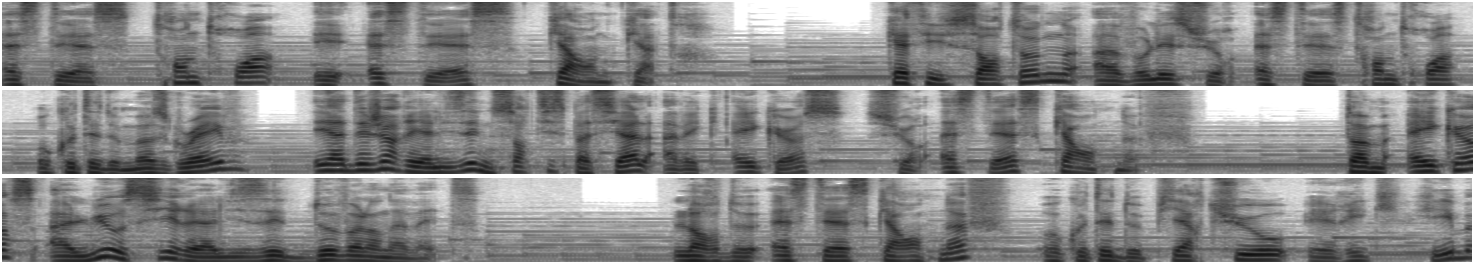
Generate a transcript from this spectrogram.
STS-33 et STS-44. Kathy Thornton a volé sur STS-33 aux côtés de Musgrave et a déjà réalisé une sortie spatiale avec Akers sur STS-49. Tom Akers a lui aussi réalisé deux vols en navette. Lors de STS-49, aux côtés de Pierre Thuot et Rick Hibb,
